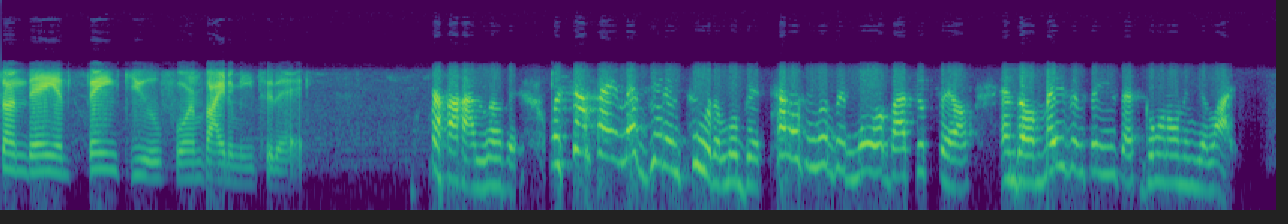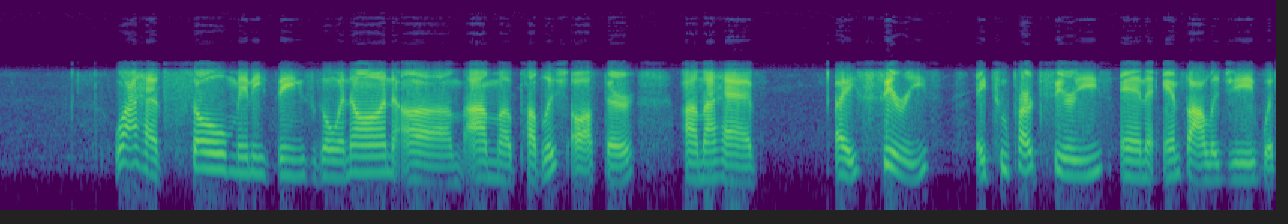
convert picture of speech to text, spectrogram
Sunday, and thank you for inviting me today. I love it. Well, Champagne, let's get into it a little bit. Tell us a little bit more about yourself and the amazing things that's going on in your life. Well, I have so many things going on. Um, I'm a published author. Um, I have a series a two part series and an anthology with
